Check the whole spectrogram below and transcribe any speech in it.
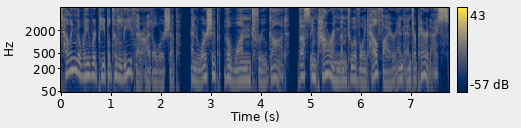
telling the wayward people to leave their idol worship and worship the one true God, thus empowering them to avoid hellfire and enter paradise.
